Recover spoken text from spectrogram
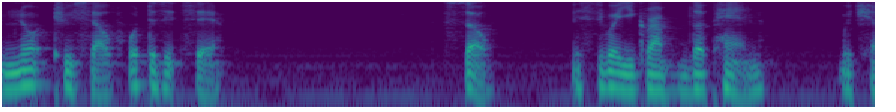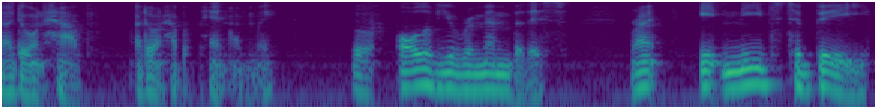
note to self. What does it say? So, this is where you grab the pen, which I don't have. I don't have a pen on me. But all of you remember this, right? It needs to be,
